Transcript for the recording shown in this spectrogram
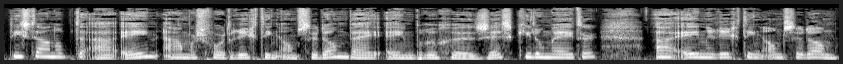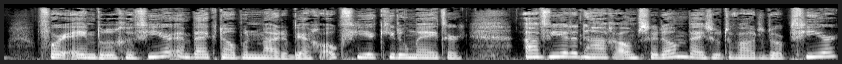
Die staan op de A1 Amersfoort richting Amsterdam bij Eembrugge 6 kilometer. A1 richting Amsterdam voor Eembrugge 4 en bij knopen Muidenberg ook 4 kilometer. A4 Den Haag Amsterdam bij Zoeterwoudendorp 4.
